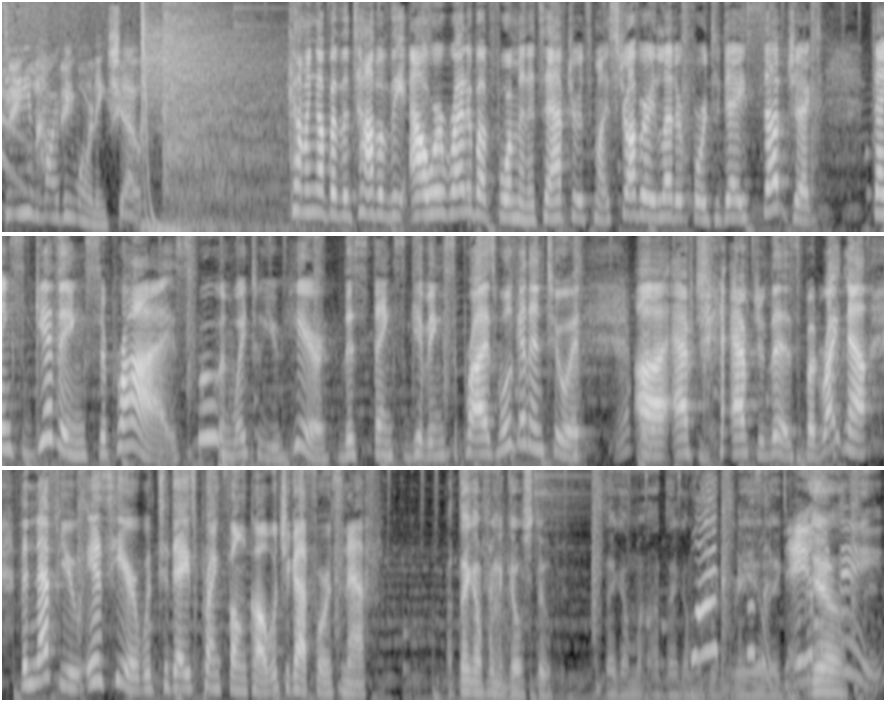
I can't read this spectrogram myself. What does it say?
Steve Harvey Morning Show. Coming up at the top of the hour, right about four minutes after, it's my strawberry letter for today. Subject Thanksgiving surprise. Ooh, and wait till you hear this Thanksgiving surprise. We'll get into it uh, after after this. But right now, the nephew is here with today's prank phone call. What you got for us, Neff? I think I'm finna go stupid. I think I'm. I think I'm gonna get really. Daily yeah. thing.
